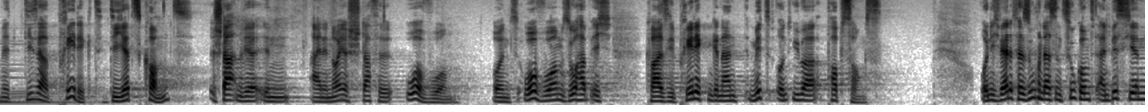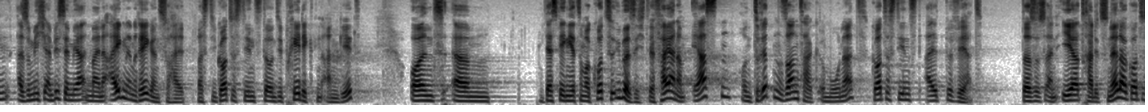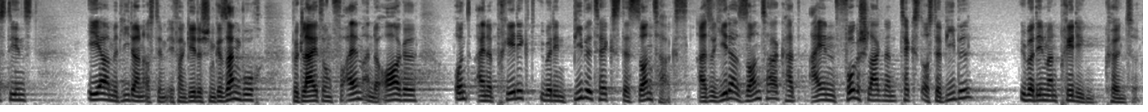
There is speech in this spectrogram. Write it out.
Mit dieser Predigt, die jetzt kommt, starten wir in eine neue Staffel Ohrwurm. Und Ohrwurm, so habe ich quasi Predigten genannt mit und über Popsongs. Und ich werde versuchen, das in Zukunft ein bisschen, also mich ein bisschen mehr an meine eigenen Regeln zu halten, was die Gottesdienste und die Predigten angeht. Und ähm, deswegen jetzt nochmal kurze Übersicht. Wir feiern am ersten und dritten Sonntag im Monat Gottesdienst altbewährt. Das ist ein eher traditioneller Gottesdienst, eher mit Liedern aus dem evangelischen Gesangbuch, Begleitung vor allem an der Orgel und eine Predigt über den Bibeltext des Sonntags. Also jeder Sonntag hat einen vorgeschlagenen Text aus der Bibel, über den man predigen könnte.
